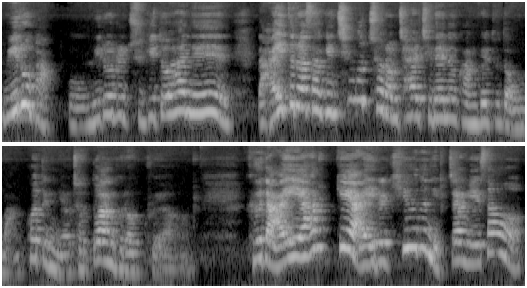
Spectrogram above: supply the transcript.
위로받고 위로를 주기도 하는 나이 들어 사귄 친구처럼 잘 지내는 관계도 너무 많거든요. 저 또한 그렇고요. 그 나이에 함께 아이를 키우는 입장에서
